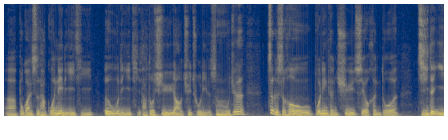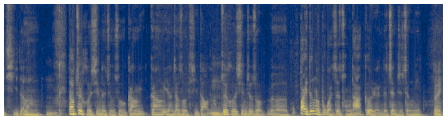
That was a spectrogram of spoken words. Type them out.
呃，不管是他国内的议题、俄乌的议题，他都需要去处理的时候，我觉得这个时候布林肯去是有很多急的议题的啦。嗯，那最核心的就是说，刚刚杨教授提到的，最核心就是说，呃，拜登呢，不管是从他个人的政治生命，对，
